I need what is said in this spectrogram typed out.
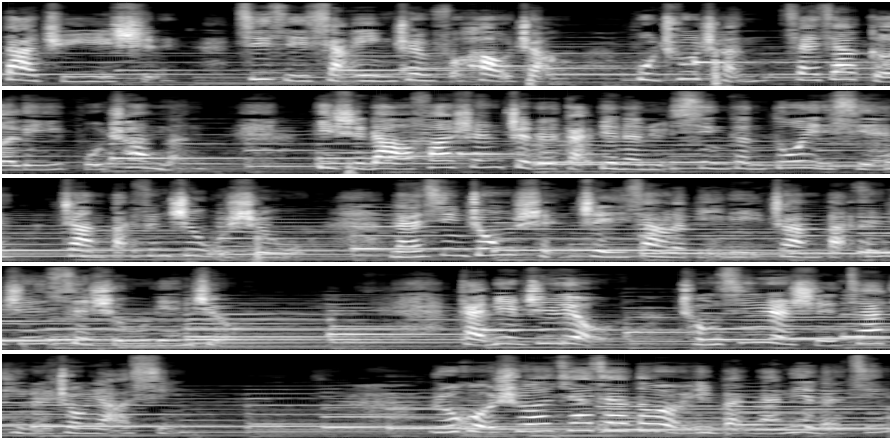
大局意识，积极响应政府号召，不出城，在家隔离，不串门。意识到发生这个改变的女性更多一些，占百分之五十五，男性中选这一项的比例占百分之四十五点九。改变之六，重新认识家庭的重要性。如果说家家都有一本难念的经，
